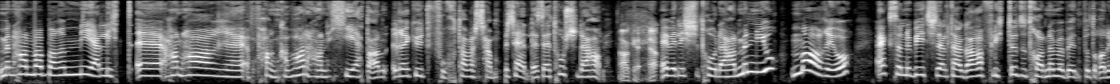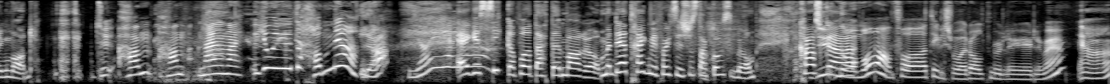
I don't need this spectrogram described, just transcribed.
men han var bare med litt eh, Han har eh, Faen, hva var det han het? Han røk ut fort, han var kjempekjedelig, så jeg tror ikke det er han. Okay, ja. Jeg vil ikke tro det er han. Men jo, Mario, Ex on the Beach-deltaker, har flyttet til Trondheim og begynt på Dronning Maud. Du, han, han Nei, nei, nei. Jo, jo, det er han, ja! Ja. Ja, ja, Jeg er sikker på at dette er Mario, men det trenger vi faktisk ikke snakke om så mye om. Hva Du, nå må han få tilsvar og alt mulig, Live. ja.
